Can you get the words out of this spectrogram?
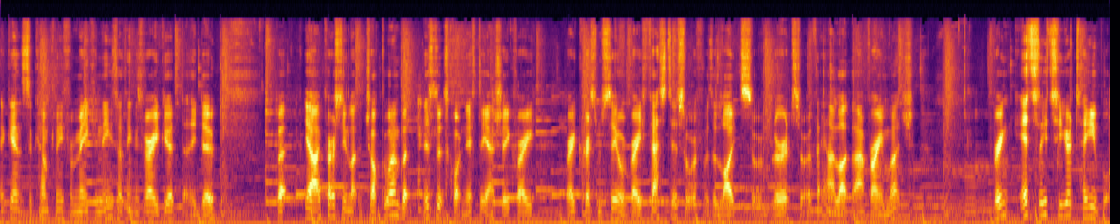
against the company for making these. I think it's very good that they do. But yeah, I personally like the chocolate one, but this looks quite nifty actually, very very Christmassy or very festive, sort of with the lights sort of blurred sort of thing. I like that very much. Bring Italy to your table.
